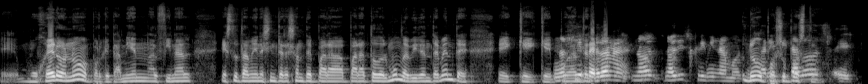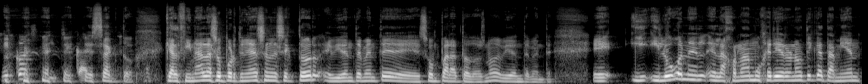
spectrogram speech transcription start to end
eh, mujer o no, porque también al final esto también es interesante para, todo el mundo, evidentemente. Eh, que, no, sí, perdona, no, discriminamos. No, por supuesto. chicos y chicas. Exacto. Que al final las oportunidades en el sector, evidentemente, son para todos, ¿no? Evidentemente. Y, luego en, la jornada Mujer y Aeronáutica también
